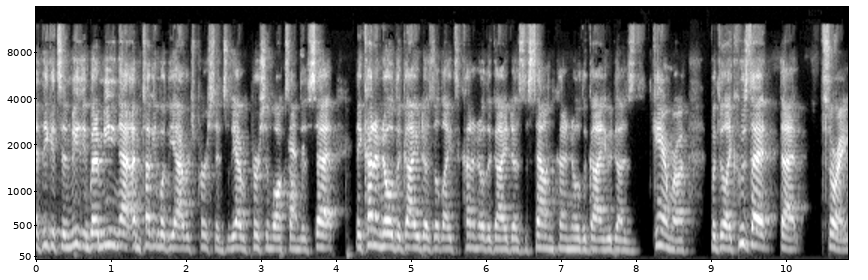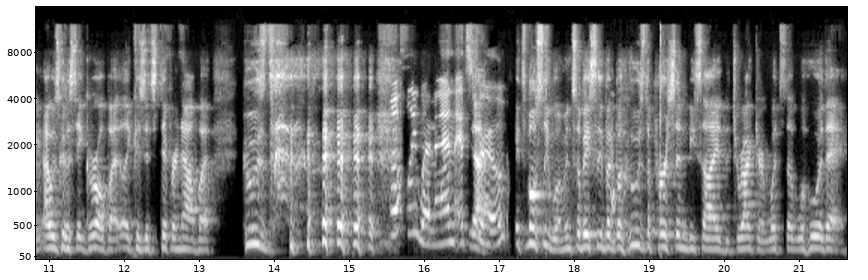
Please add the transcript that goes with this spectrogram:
I think it's amazing. But I'm meaning that I'm talking about the average person. So the average person walks yeah. on the set, they kind of know the guy who does the lights, kind of know the guy who does the sound, kind of know the guy who does camera. But they're like, who's that? That sorry, I was gonna say girl, but like because it's different now. But who's mostly women it's yeah, true. it's mostly women. So basically but but who's the person beside the director? What's the who are they?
